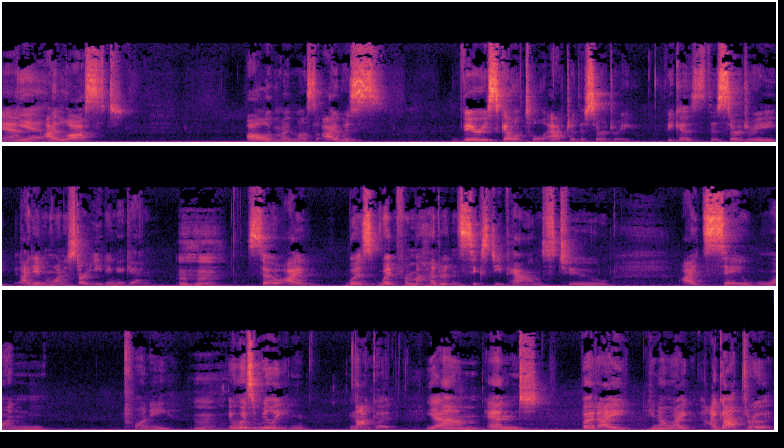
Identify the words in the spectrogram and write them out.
And yeah. I lost all of my muscle. I was very skeletal after the surgery because the surgery I didn't want to start eating again. Mm-hmm. So I was went from 160 pounds to I'd say 120. Mm, wow. It was really not good. Yeah. Um, and but I, you know, I I got through it.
